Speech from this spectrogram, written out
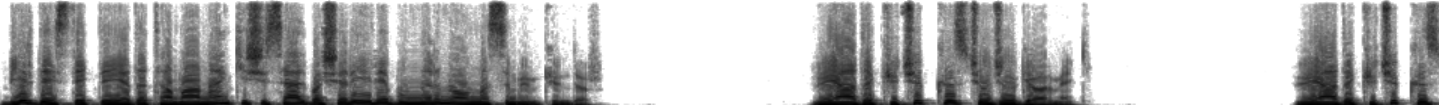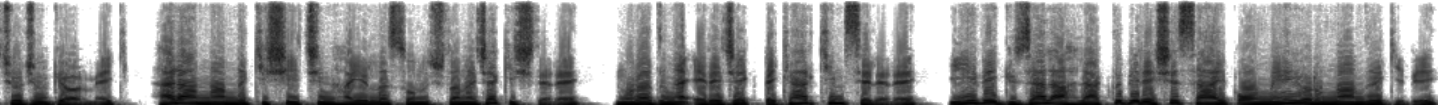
bir destekle ya da tamamen kişisel başarı ile bunların olması mümkündür. Rüyada küçük kız çocuğu görmek Rüyada küçük kız çocuğu görmek, her anlamda kişi için hayırla sonuçlanacak işlere, muradına erecek bekar kimselere, iyi ve güzel ahlaklı bir eşe sahip olmaya yorumlandığı gibi,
